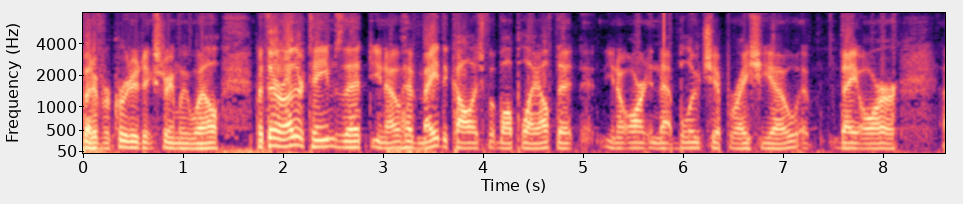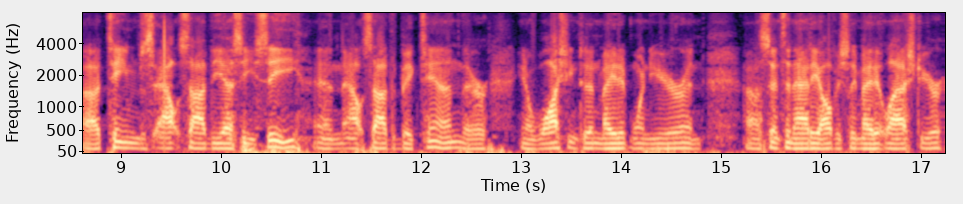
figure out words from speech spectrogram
but have recruited extremely well. But there are other teams that you know have made the college football playoff that you know aren't in that blue chip ratio. They are uh, teams outside the SEC and outside the Big Ten. They're you know Washington made it one year, and uh, Cincinnati obviously made it last year.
